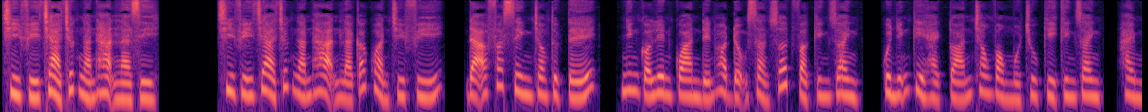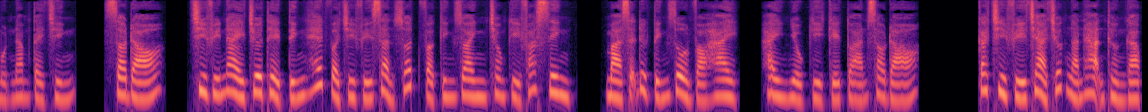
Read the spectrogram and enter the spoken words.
Chi phí trả trước ngắn hạn là gì? Chi phí trả trước ngắn hạn là các khoản chi phí đã phát sinh trong thực tế nhưng có liên quan đến hoạt động sản xuất và kinh doanh của những kỳ hạch toán trong vòng một chu kỳ kinh doanh hay một năm tài chính. Do đó, chi phí này chưa thể tính hết vào chi phí sản xuất và kinh doanh trong kỳ phát sinh, mà sẽ được tính dồn vào hai hay nhiều kỳ kế toán sau đó. Các chi phí trả trước ngắn hạn thường gặp,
